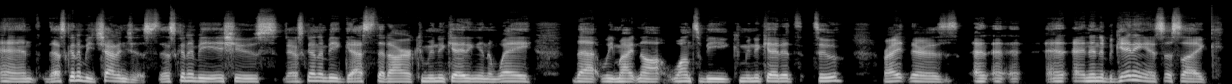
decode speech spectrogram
And there's going to be challenges. There's going to be issues. There's going to be guests that are communicating in a way that we might not want to be communicated to, right? There's, and, and, and, in the beginning, it's just like,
